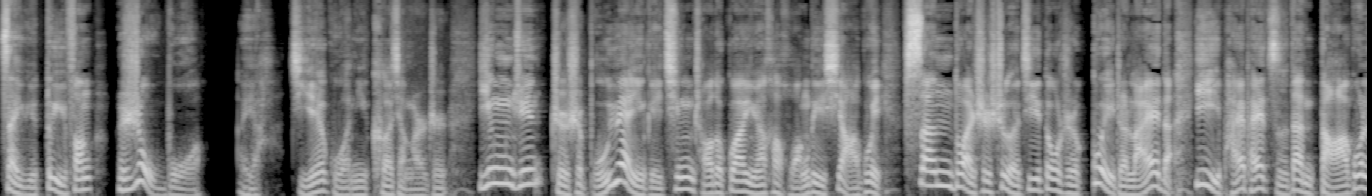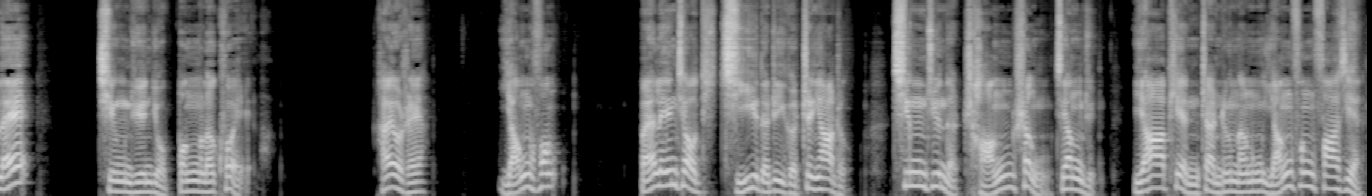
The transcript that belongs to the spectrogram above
再与对方肉搏。哎呀，结果你可想而知，英军只是不愿意给清朝的官员和皇帝下跪，三段式射击都是跪着来的，一排排子弹打过来，清军就崩了溃了。还有谁呀？杨芳，白莲教起义的这个镇压者，清军的常胜将军。鸦片战争当中，杨峰发现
